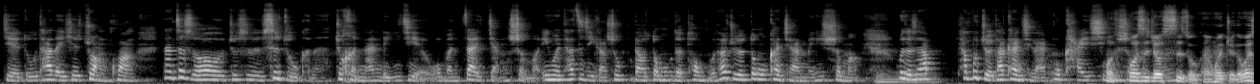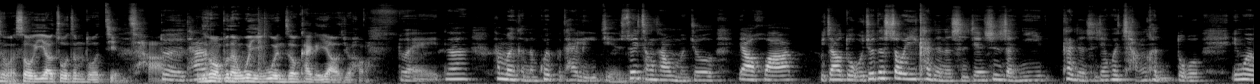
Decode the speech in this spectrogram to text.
解读他的一些状况，那这时候就是事主可能就很难理解我们在讲什么，因为他自己感受不到动物的痛苦，他觉得动物看起来没什么，或者是他他不觉得他看起来不开心，或或是就事主可能会觉得为什么兽医要做这么多检查？对他为什么不能问一问之后开个药就好了？对，那他们可能会不太理解，所以常常我们就要花。比较多，我觉得兽医看诊的时间是人医看诊时间会长很多，因为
